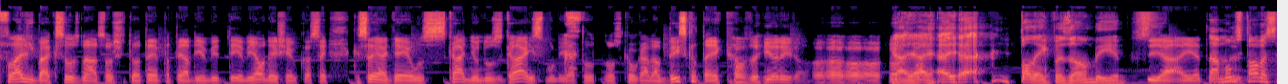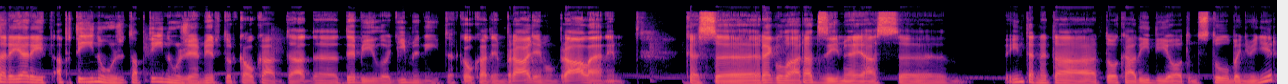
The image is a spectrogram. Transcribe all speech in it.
flashbacks uznāca uz šo te pat tādiem tiem jauniešiem, kas, kas reaģēja uz skaņu un uz gaismu, un iet uz kaut kādām diskotēkām. Arī, jā, jā, jā, jā. Paliek pa zombijiem. Jā, iet, Tā mums pavasarī arī ap, tīnūž, ap tīnūžiem ir tur kaut kāda tāda debīlo ģimenīte ar kaut kādiem brāļiem un brālēniem, kas uh, regulāri atzīmējās. Uh, Internetā ar to, kāda idiota un stulbeņa viņi ir.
